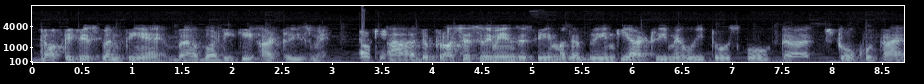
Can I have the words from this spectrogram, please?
ब्लॉकेजेस बनती हैं बॉडी की आर्टरीज में। The process remains the same अगर ब्रेन की आर्टरी में हुई तो उसको स्ट्रोक होता है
